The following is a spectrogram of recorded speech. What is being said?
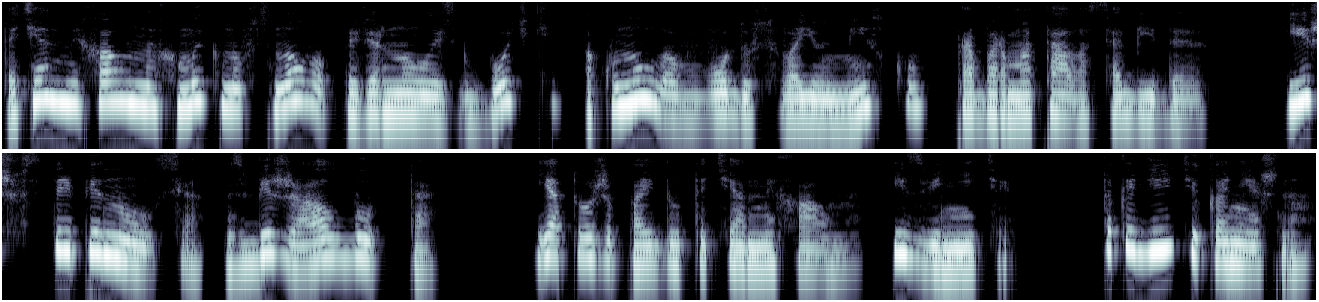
Татьяна Михайловна, хмыкнув, снова повернулась к бочке, окунула в воду свою миску, пробормотала с обидою. Ишь встрепенулся, сбежал будто. Я тоже пойду, Татьяна Михайловна, извините. Так идите, конечно.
